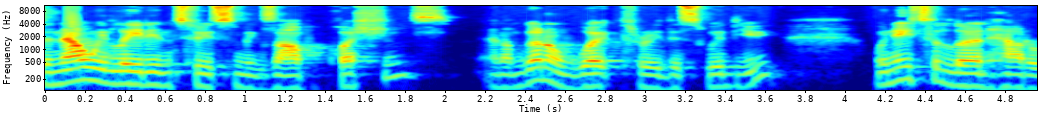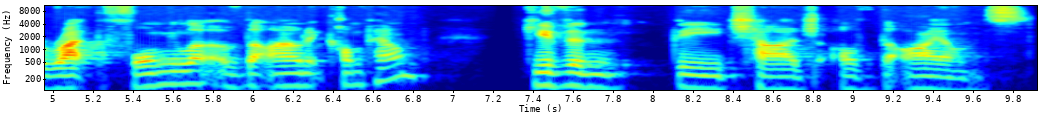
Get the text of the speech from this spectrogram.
So now we lead into some example questions, and I'm going to work through this with you. We need to learn how to write the formula of the ionic compound given the charge of the ions.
